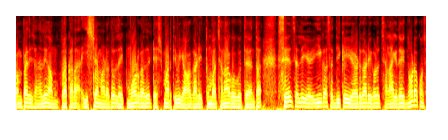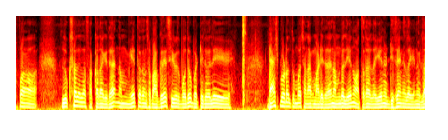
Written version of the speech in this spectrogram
ಕಂಪ್ಯಾರಿಸನಲ್ಲಿ ನಮ್ಮ ಪ್ರಕಾರ ಇಷ್ಟೇ ಮಾಡೋದು. ಲೈಕ್ ಮೋಡ್ಗಳಲ್ಲಿ ಟೆಸ್ಟ್ ಮಾಡ್ತೀವಿ ಯಾವ ಗಾಡಿ ತುಂಬ ಚೆನ್ನಾಗಿ ಹೋಗುತ್ತೆ ಅಂತ. ಸೇಲ್ಸಲ್ಲಿ ಈಗ ಸದ್ಯಕ್ಕೆ ಎರಡು ಗಾಡಿಗಳು ಚೆನ್ನಾಗಿದೆ. ಇದು ನೋಡೋಕೆ ಒಂದು ಸ್ವಲ್ಪ ಲುಕ್ಸಲ್ಲೆಲ್ಲ ಸಕ್ಕತ್ತಾಗಿದೆ ನಮ್ಮ ಏತರ ಒಂದು ಸ್ವಲ್ಪ ಅಗ್ರೆಸಿವ್ ಇರ್ಬೋದು ಬಟ್ ಇದರಲ್ಲಿ ಡ್ಯಾಶ್ ಬೋರ್ಡಲ್ಲಿ ತುಂಬ ಚೆನ್ನಾಗಿ ಮಾಡಿದ್ದಾರೆ. ನಮ್ಮದಲ್ಲಿ ಏನೂ ಆ ಥರ ಇಲ್ಲ. ಏನು ಡಿಸೈನ್ ಎಲ್ಲ ಏನೂ ಇಲ್ಲ.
